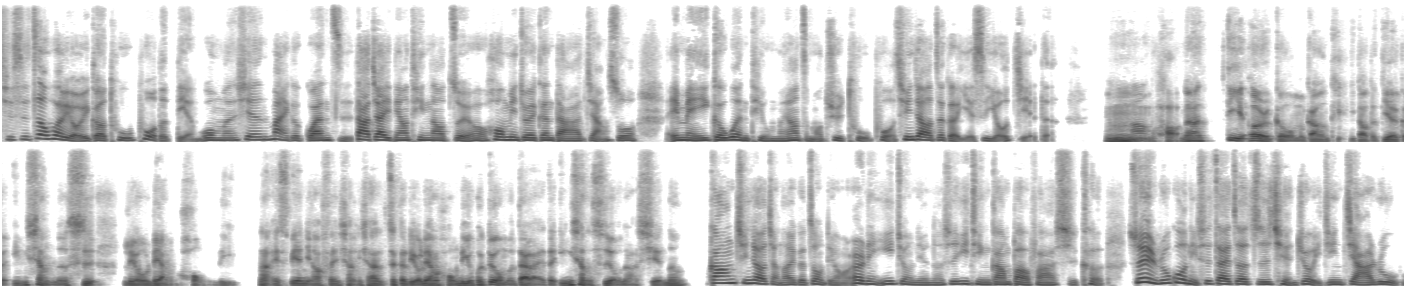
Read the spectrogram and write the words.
其实这会有一个突破的点，我们先卖个关子，大家一定要听到最后，后面就会跟大家讲说，诶，每一个问题我们要怎么去突破。青教这个也是有解的。嗯，好，好，那第二个我们刚刚提到的第二个影响呢，是流量红利。那 S 编你要分享一下这个流量红利会对我们带来的影响是有哪些呢？刚刚青椒讲到一个重点哦，二零一九年呢是疫情刚爆发时刻，所以如果你是在这之前就已经加入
